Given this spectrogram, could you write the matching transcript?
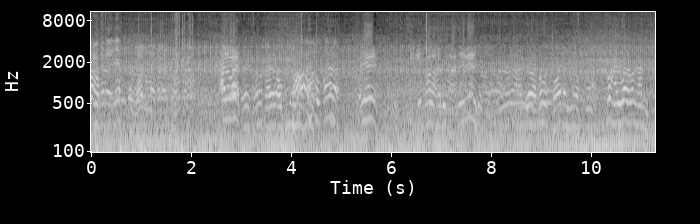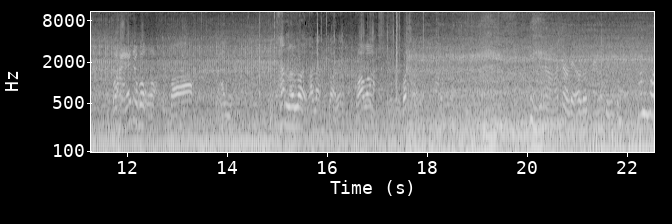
้าวอะไรเนี่ยว่าตัวไปไปเลยไปเอาพี่เอาไปไปเลยกินข้าวให้ลูกหลานเลยแม่เออเขาขอได้เยอะเขาให้ว่าอะไรว่างันบอกหายแล้วจะบอกว่าบอกอันท่านละร้อยเขาละจอยเลยว่าว่าพี่น้องว่าเจ้าเลยเอารถไถมาดึงขันบ่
